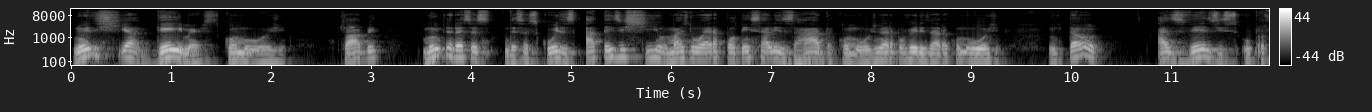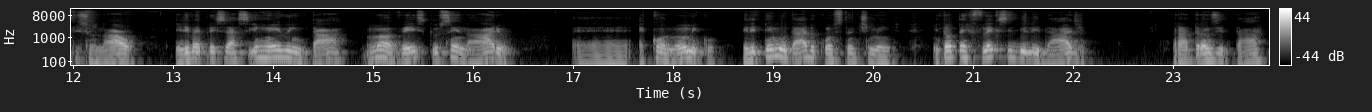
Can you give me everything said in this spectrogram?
Não existia gamers como hoje, sabe? Muitas dessas, dessas coisas até existiam, mas não era potencializada como hoje, não era pulverizada como hoje. Então, às vezes, o profissional ele vai precisar se reinventar, uma vez que o cenário é, econômico ele tem mudado constantemente. Então, ter flexibilidade para transitar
